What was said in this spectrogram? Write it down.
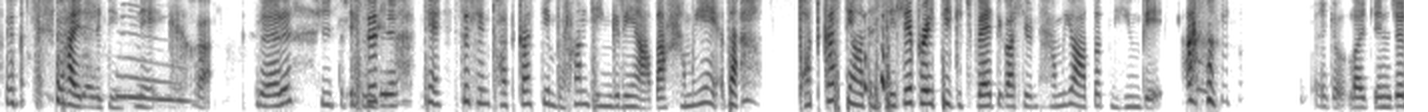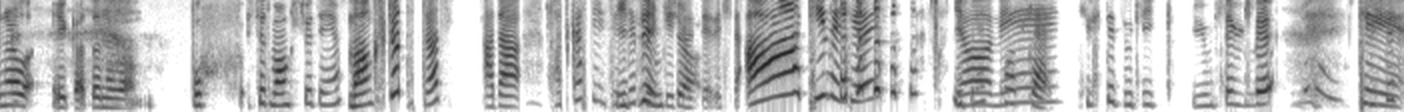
Та хоёр арай дэмтнэ гэх. Тэр арай л чийлэрсэн. Эсвэл- Тий. Эсвэл энэ подкастын бурхан тэнгэрийн одоо хамгийн за подкастын одоо celebrity гэж байдаг бол юу н хамгийн одод нь хэн бэ? like in general яг одоо нэг бүх эсвэл монголчуудын юм. Монголчууд дотроо л одоо подкастын celebrity дээр л та. Аа тийм ээ тий. Яа мэн. Хэрэгтэй зүйлийг юмлэглээ. Тий.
